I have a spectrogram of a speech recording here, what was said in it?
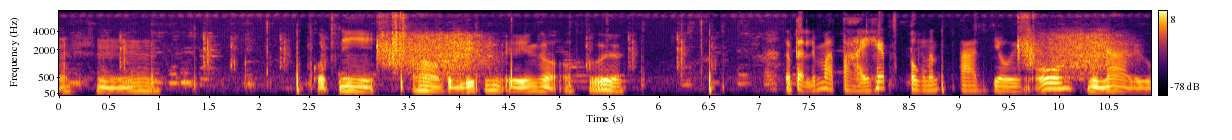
อือหือกดนี่อ้าวเป็นลิฟต์นั่นเองเหรอเฮ้ยตั้งแต่เล่นมาตายแค่ตรงนั้นตาเดียวเองโอ้มีหน้าริว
